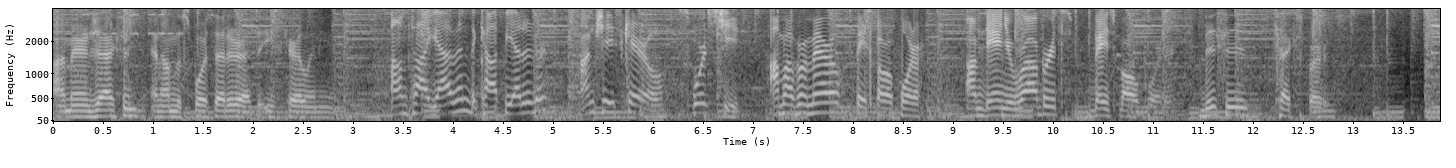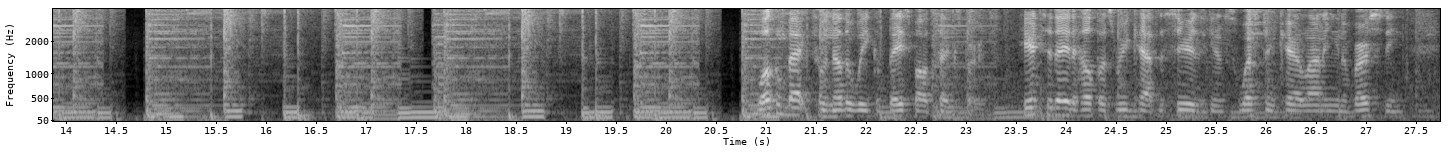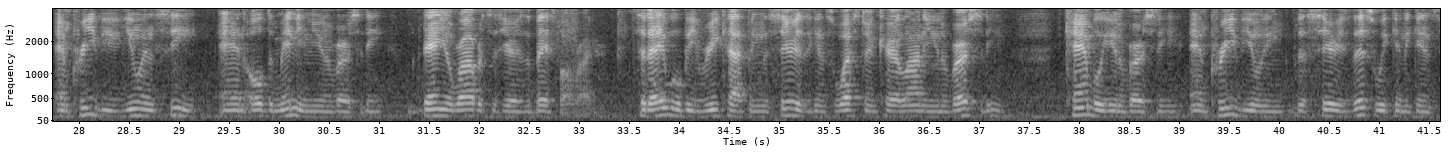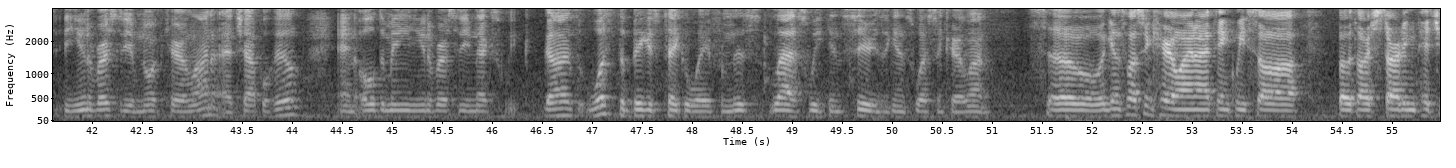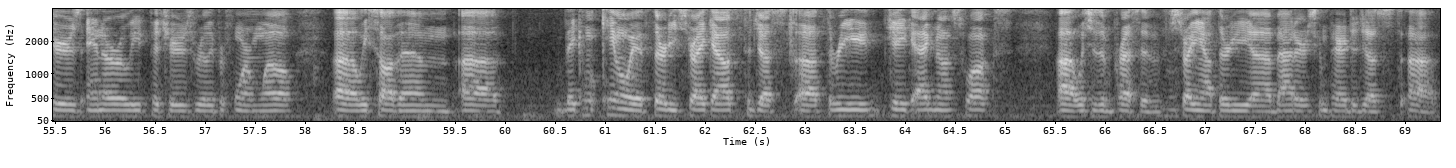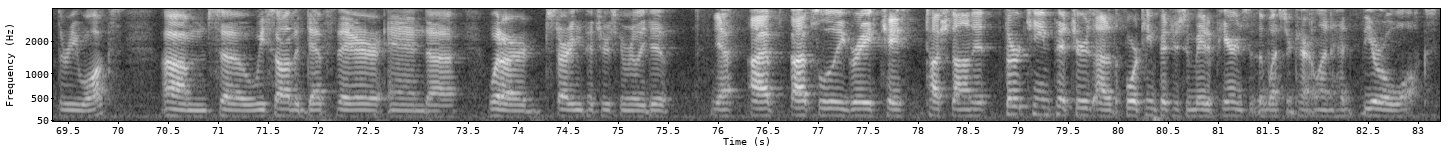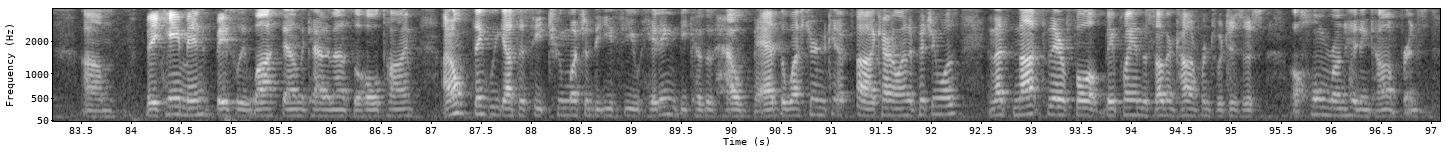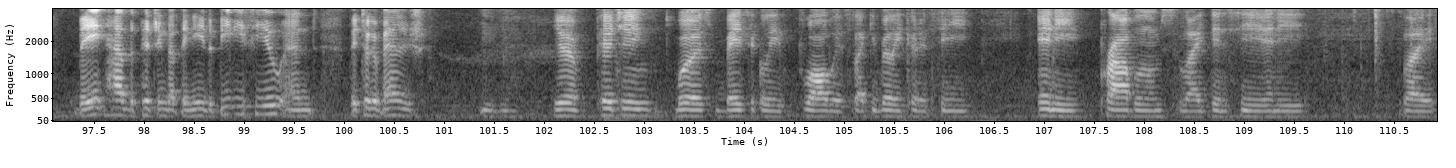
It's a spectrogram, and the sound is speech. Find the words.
I'm Aaron Jackson, and I'm the sports editor at the East Carolinian. I'm Ty Gavin, the copy editor. I'm Chase Carroll, sports chief. I'm Rob Romero, baseball reporter. I'm Daniel Roberts, baseball reporter. This is TECsperts. Welcome back to another week of Baseball TECsperts. Here today to help us recap the series against Western Carolina University and preview UNC and Old Dominion University, Daniel Roberts is here as a baseball writer. Today we'll be recapping the series against Western Carolina University, Campbell University, and previewing the series this weekend against the University of North Carolina at Chapel Hill and Old Dominion University next week. Guys, what's the biggest takeaway from this last weekend series against Western Carolina? So, against Western Carolina, I think we saw both our starting pitchers and our relief pitchers really perform well. Uh, we saw them, uh, they came away with 30 strikeouts to just uh, three Jake Agnos walks, uh, which is impressive, striking out 30 uh, batters compared to just uh, three walks. Um, so we saw the depth there and what our starting pitchers can really do. Yeah, I absolutely agree. Chase touched on it. 13 pitchers out of the 14 pitchers who made appearances at Western Carolina had zero walks. Um, they came in, basically locked down the Catamounts the whole time. I don't think we got to see too much of the ECU hitting because of how bad the Western uh, Carolina pitching was, and that's not their fault. They play in the Southern Conference, which is just a home run hitting conference. They didn't have the pitching that they needed to beat ECU, and they took advantage. Mm-hmm. Yeah, pitching was basically flawless. Like you really couldn't see any problems. Like didn't see any like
